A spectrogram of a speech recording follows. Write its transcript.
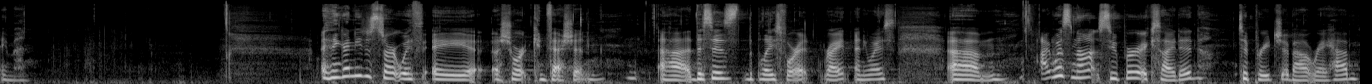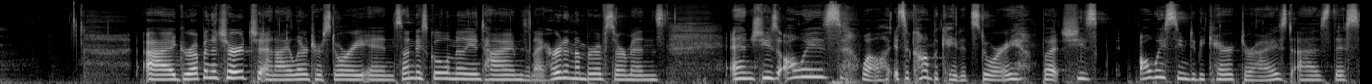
Amen. I think I need to start with a, a short confession. Uh, this is the place for it, right? Anyways, um, I was not super excited to preach about Rahab. I grew up in the church and I learned her story in Sunday school a million times, and I heard a number of sermons. And she's always, well, it's a complicated story, but she's always seemed to be characterized as this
